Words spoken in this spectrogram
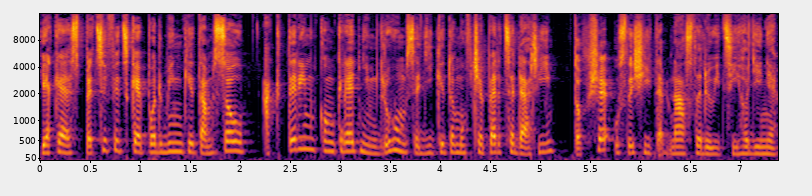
Jaké specifické podmínky tam jsou a kterým konkrétním druhům se díky tomu v Čeperce daří, to vše uslyšíte v následující hodině.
